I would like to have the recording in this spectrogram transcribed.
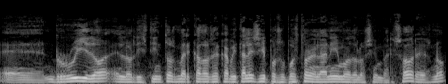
eh, ruido en los distintos mercados de capitales y, por supuesto, en el ánimo de los inversores, ¿no?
